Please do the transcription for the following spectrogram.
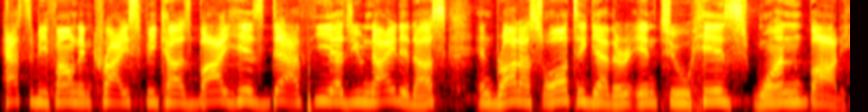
Has to be found in Christ because by his death, he has united us and brought us all together into his one body.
